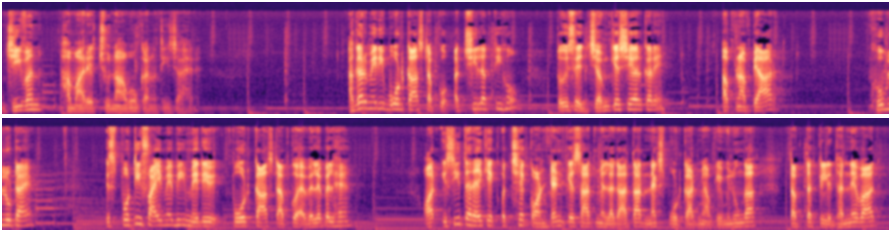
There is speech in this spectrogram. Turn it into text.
जीवन हमारे चुनावों का नतीजा है। अगर मेरी पॉडकास्ट आपको अच्छी लगती हो तो इसे जम के शेयर करें, अपना प्यार खूब लुटाएँ। स्पोटिफाई में भी मेरे पॉडकास्ट आपको अवेलेबल है। और इसी तरह के एक अच्छे कंटेंट के साथ मैं लगातार नेक्स्ट पॉडकास्ट में आपके मिलूँगा। तब तक के लिए धन्यवाद।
